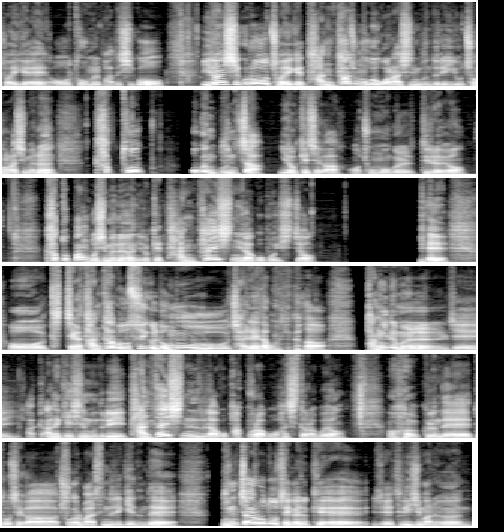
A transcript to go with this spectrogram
저에게 어, 도움을 받으시고 이런 식으로 저에게 단타 종목을 원하시는 분들이 요청을 하시면은 카톡 혹은 문자 이렇게 제가 어, 종목을 드려요. 카톡방 보시면은 이렇게 단타의 신이라고 보이시죠? 예, 어, 제가 단타로 수익을 너무 잘 내다 보니까 방 이름을 이제 아- 안에 계시는 분들이 단타의 신이라고 바꾸라고 하시더라고요. 어, 그런데 또 제가 추가로 말씀드릴 게 있는데 문자로도 제가 이렇게 이제 드리지만은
